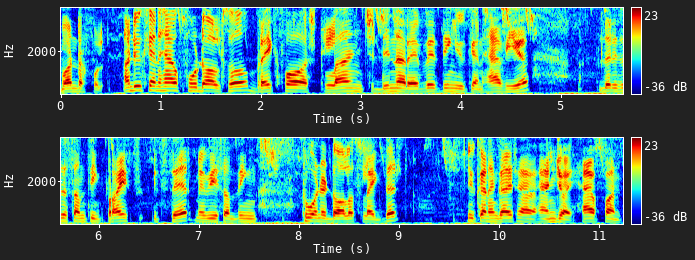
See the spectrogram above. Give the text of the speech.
Wonderful. And you can have food also. Breakfast, lunch, dinner, everything you can have here. There is a something price. It's there. Maybe something two hundred dollars like that. You can guys have enjoy, have fun.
